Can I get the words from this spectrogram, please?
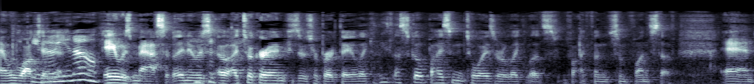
And we walked You in. you know. It was massive, and it was. I took her in because it was her birthday. Like, let's go buy some toys or like let's find some fun stuff. And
